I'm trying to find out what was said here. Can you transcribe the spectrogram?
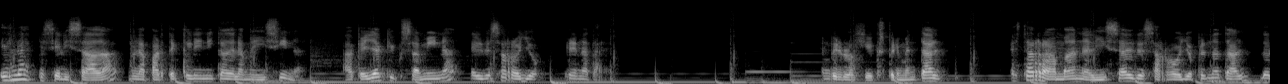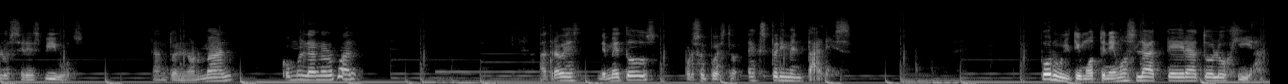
Es la especializada en la parte clínica de la medicina, aquella que examina el desarrollo prenatal embriología experimental. Esta rama analiza el desarrollo prenatal de los seres vivos, tanto el normal como el anormal, a través de métodos, por supuesto, experimentales. Por último, tenemos la teratología.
